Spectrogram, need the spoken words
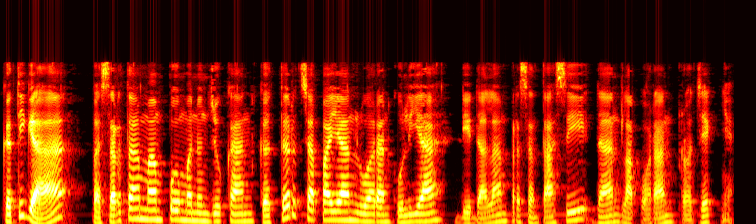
Ketiga, Peserta mampu menunjukkan ketercapaian luaran kuliah di dalam presentasi dan laporan proyeknya.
